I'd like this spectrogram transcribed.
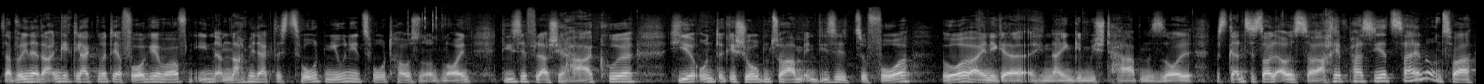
Sabrina, der Angeklagten wird ja vorgeworfen, Ihnen am Nachmittag des 2. Juni 2009 diese Flasche Haarkur hier untergeschoben zu haben, in diese zuvor Rohrreiniger hineingemischt haben soll. Das Ganze soll aus Rache passiert sein, und zwar,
